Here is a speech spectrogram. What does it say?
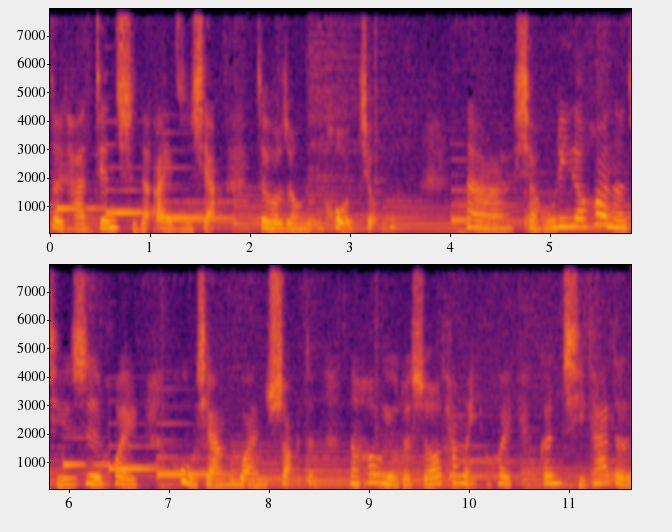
对它坚持的爱之下，最后终于获救了。那小狐狸的话呢，其实是会互相玩耍的，然后有的时候他们也会跟其他的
